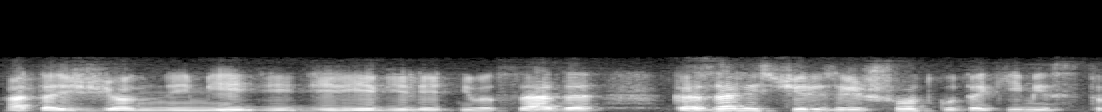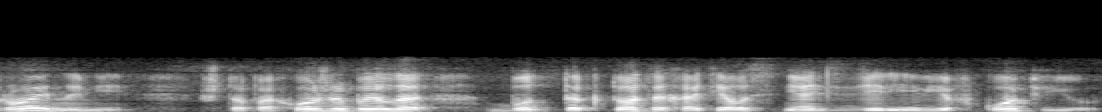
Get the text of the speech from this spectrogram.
отожженной меди деревья летнего сада казались через решетку такими стройными, что похоже было, будто кто-то хотел снять с деревьев копию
